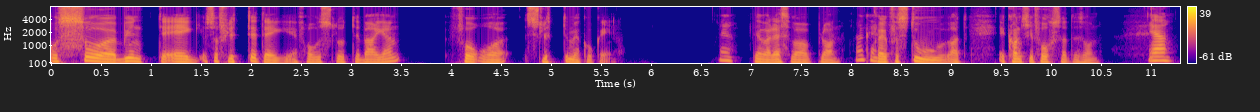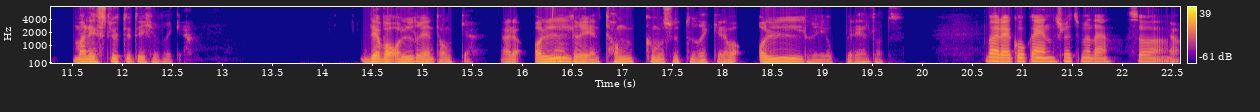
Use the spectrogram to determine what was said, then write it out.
Og så begynte jeg, så flyttet jeg fra Oslo til Bergen for å slutte med kokain. Ja. Det var det som var planen. Okay. For jeg forsto at jeg kan ikke fortsette sånn. Ja. Men jeg sluttet ikke å drikke. Det var aldri en tanke. Jeg hadde aldri en tanke om å slutte å drikke. Det var aldri oppe i det hele tatt. Bare kokain, slutt med det, så Ja.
